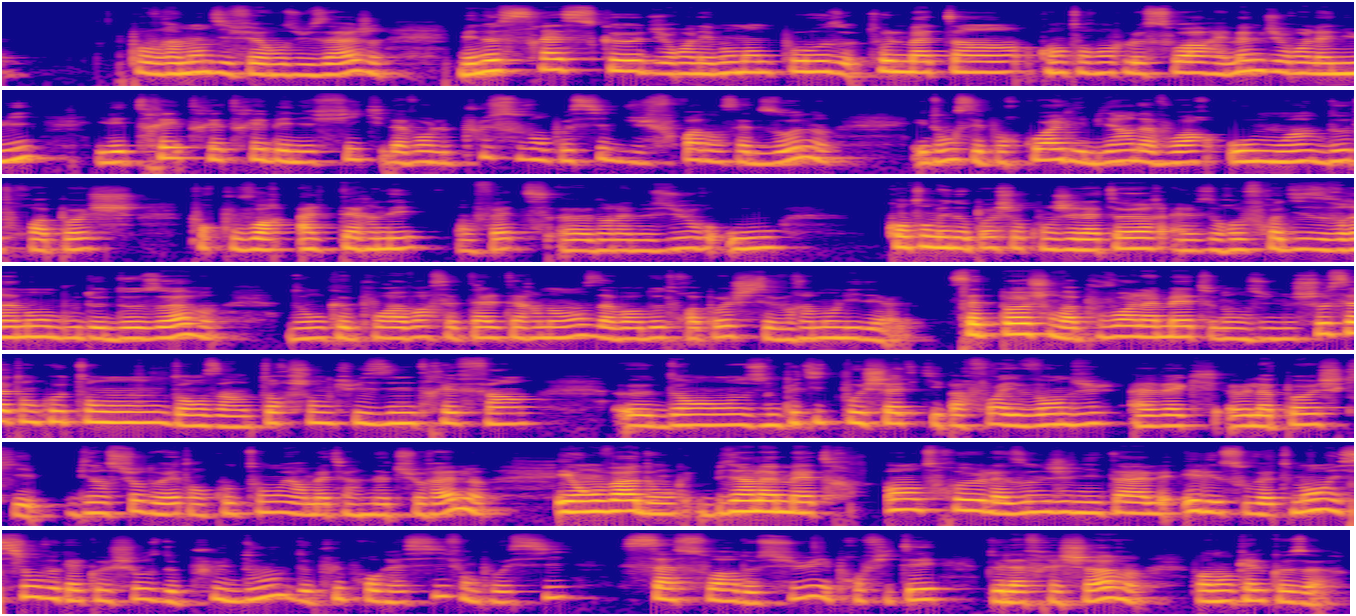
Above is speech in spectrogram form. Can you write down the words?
pour vraiment différents usages. Mais ne serait-ce que durant les moments de pause, tôt le matin, quand on rentre le soir et même durant la nuit, il est très très très bénéfique d'avoir le plus souvent possible du froid dans cette zone. Et donc c'est pourquoi il est bien d'avoir au moins 2-3 poches pour pouvoir alterner en fait euh, dans la mesure où quand on met nos poches au congélateur, elles refroidissent vraiment au bout de 2 heures. Donc pour avoir cette alternance, d'avoir 2-3 poches, c'est vraiment l'idéal. Cette poche, on va pouvoir la mettre dans une chaussette en coton, dans un torchon de cuisine très fin, dans une petite pochette qui parfois est vendue avec euh, la poche qui bien sûr doit être en coton et en matière naturelle. Et on va donc bien la mettre entre la zone génitale et les sous-vêtements. Et si on veut quelque chose de plus doux, de plus progressif, on peut aussi s'asseoir dessus et profiter de la fraîcheur pendant quelques heures.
